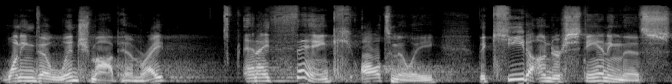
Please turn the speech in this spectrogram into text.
wanting to lynch mob him, right? And I think ultimately the key to understanding this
